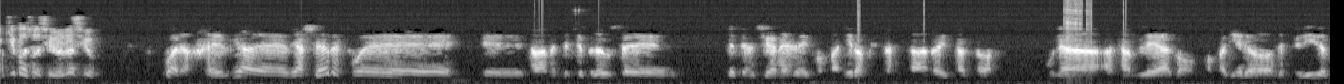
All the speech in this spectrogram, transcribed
¿Y qué pasó ayer, Horacio? Bueno, el día de, ayer fue que nuevamente se produce detenciones de compañeros que realizando una asamblea con compañeros despedidos,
